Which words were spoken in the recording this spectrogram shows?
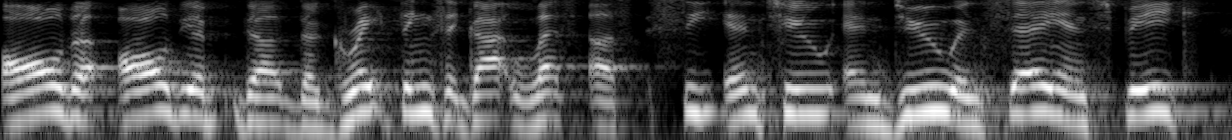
all the all the, the the great things that God lets us see into and do and say and speak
